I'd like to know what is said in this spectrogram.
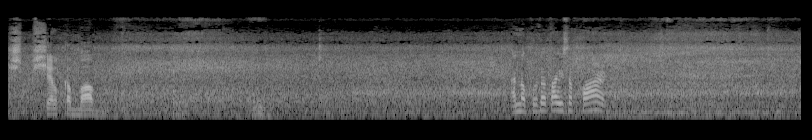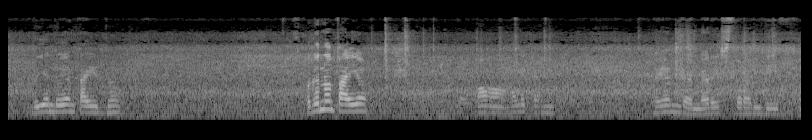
Special kebab. Ano, punta tayo sa park. Doyan-doyan tayo doon. Pag ganun tayo. Oo, halika na. Ayan guys, may restaurant dito.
